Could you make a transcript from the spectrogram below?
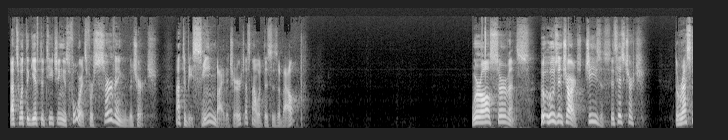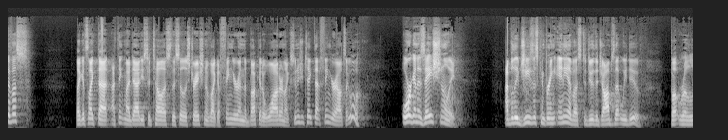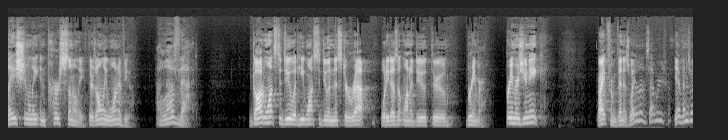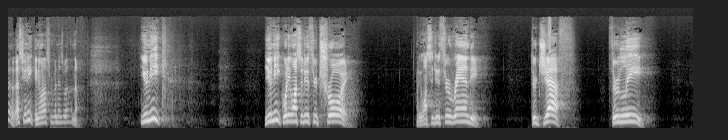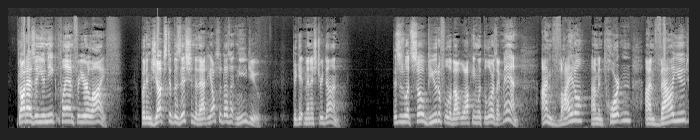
That's what the gift of teaching is for. It's for serving the church, not to be seen by the church. That's not what this is about. We're all servants. who's in charge? Jesus. It's his church. The rest of us, like it's like that. I think my dad used to tell us this illustration of like a finger in the bucket of water, and like as soon as you take that finger out, it's like, oh, organizationally. I believe Jesus can bring any of us to do the jobs that we do but relationally and personally. There's only one of you. I love that. God wants to do what he wants to do in Mr. Rep, what he doesn't want to do through Bremer. Bremer's unique, right? From Venezuela? Is that where you're from? Yeah, Venezuela. That's unique. Anyone else from Venezuela? No. Unique. Unique. What he wants to do through Troy, what he wants to do through Randy, through Jeff, through Lee. God has a unique plan for your life. But in juxtaposition to that, He also doesn't need you to get ministry done. This is what's so beautiful about walking with the Lord. It's like, man, I'm vital, I'm important, I'm valued.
